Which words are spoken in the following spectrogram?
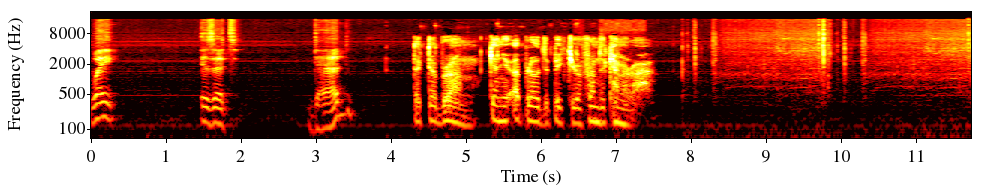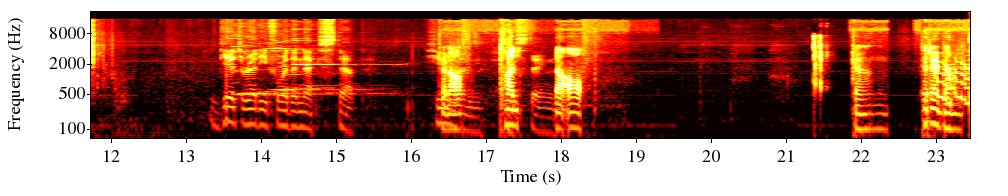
Wait. Is it... dead? Dr. Brown, can you upload the picture from the camera? Get ready for the next step. Turn off. Human Turn testing. that off. Dun. Dun dun.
